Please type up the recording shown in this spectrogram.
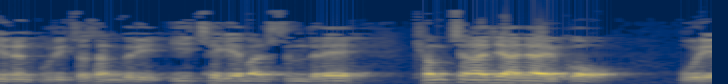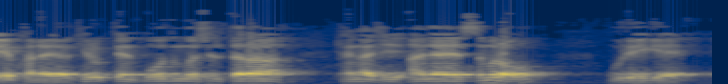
이는 우리 조상들이 이 책의 말씀들에 경청하지 아니하였고 우리에 관하여 기록된 모든 것을 따라 행하지 아니하였으므로 우리에게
